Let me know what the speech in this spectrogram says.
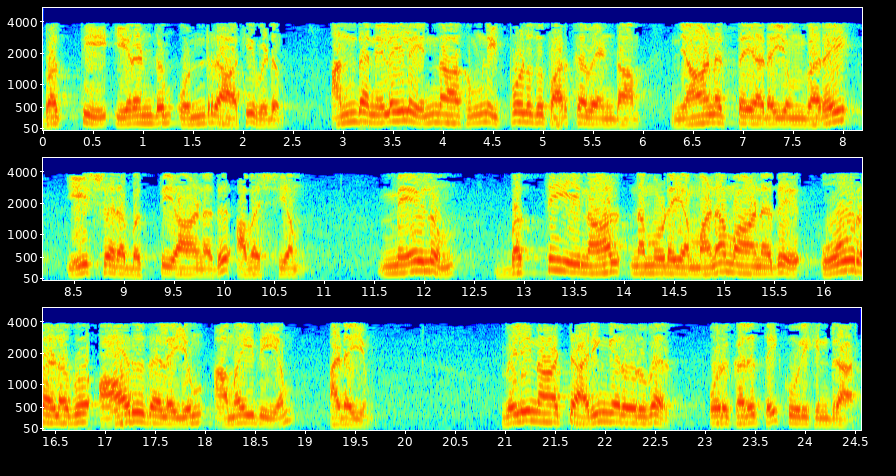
பக்தி இரண்டும் ஒன்றாகி விடும் அந்த நிலையில என்ன ஆகும்னு இப்பொழுது பார்க்க வேண்டாம். ஞானத்தை அடையும் வரை ஈஸ்வர பக்தியானது அவசியம். மேலும் பக்தியினால் நம்முடைய மனமானது ஓரளவு ஆறுதலையும் அமைதியும் அடையும். வெளிநாட்டு அறிஞர் ஒருவர் ஒரு கருத்தை கூறுகின்றார்.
